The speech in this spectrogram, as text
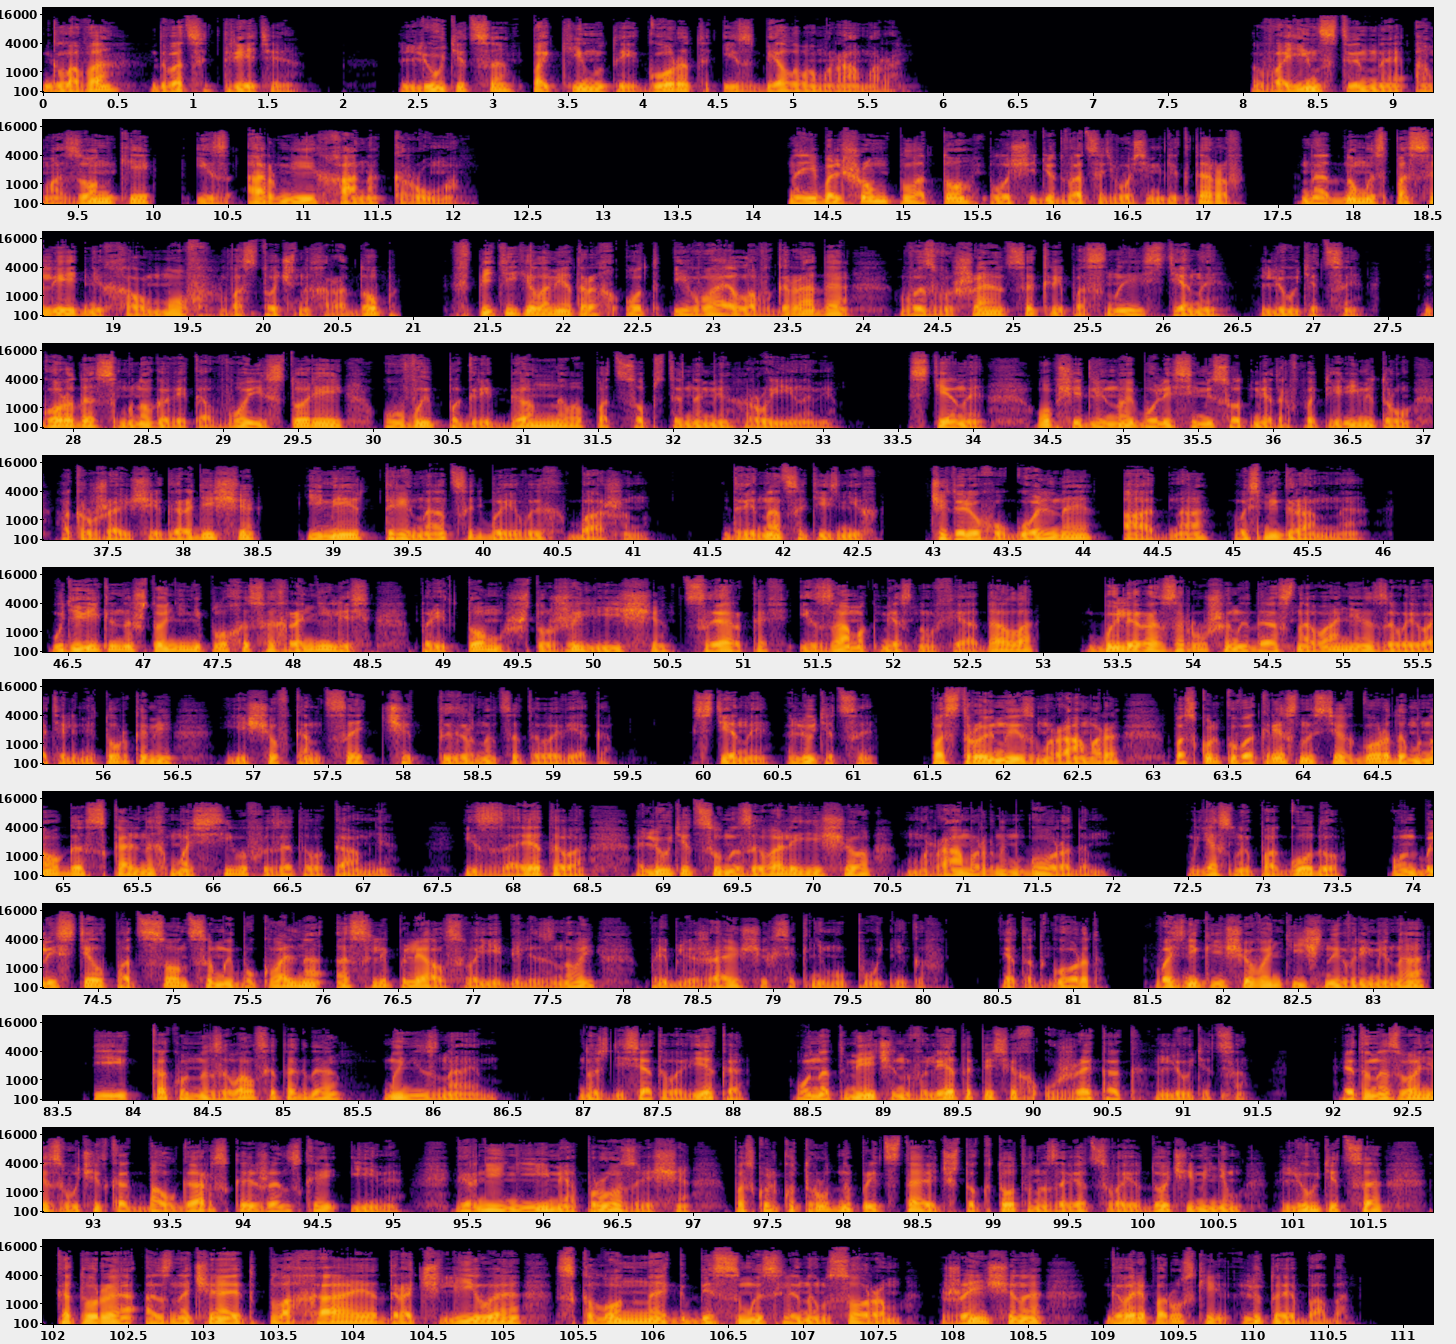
Глава 23. Лютица, покинутый город из белого мрамора. Воинственные амазонки из армии хана Крума. На небольшом плато площадью 28 гектаров на одном из последних холмов восточных Родоп в пяти километрах от Ивайловграда возвышаются крепостные стены Лютицы, города с многовековой историей, увы, погребенного под собственными руинами. Стены, общей длиной более 700 метров по периметру, окружающие городище, имеют 13 боевых башен. 12 из них четырехугольная, а одна восьмигранная. Удивительно, что они неплохо сохранились, при том, что жилище, церковь и замок местного феодала были разрушены до основания завоевателями-турками еще в конце XIV века. Стены Лютицы построены из мрамора, поскольку в окрестностях города много скальных массивов из этого камня. Из-за этого Лютицу называли еще «мраморным городом». В ясную погоду он блестел под солнцем и буквально ослеплял своей белизной приближающихся к нему путников. Этот город возник еще в античные времена, и как он назывался тогда, мы не знаем. Но с X века он отмечен в летописях уже как Лютица. Это название звучит как болгарское женское имя, вернее не имя, а прозвище, поскольку трудно представить, что кто-то назовет свою дочь именем Лютица, которая означает плохая, дрочливая, склонная к бессмысленным ссорам женщина, говоря по-русски «лютая баба».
